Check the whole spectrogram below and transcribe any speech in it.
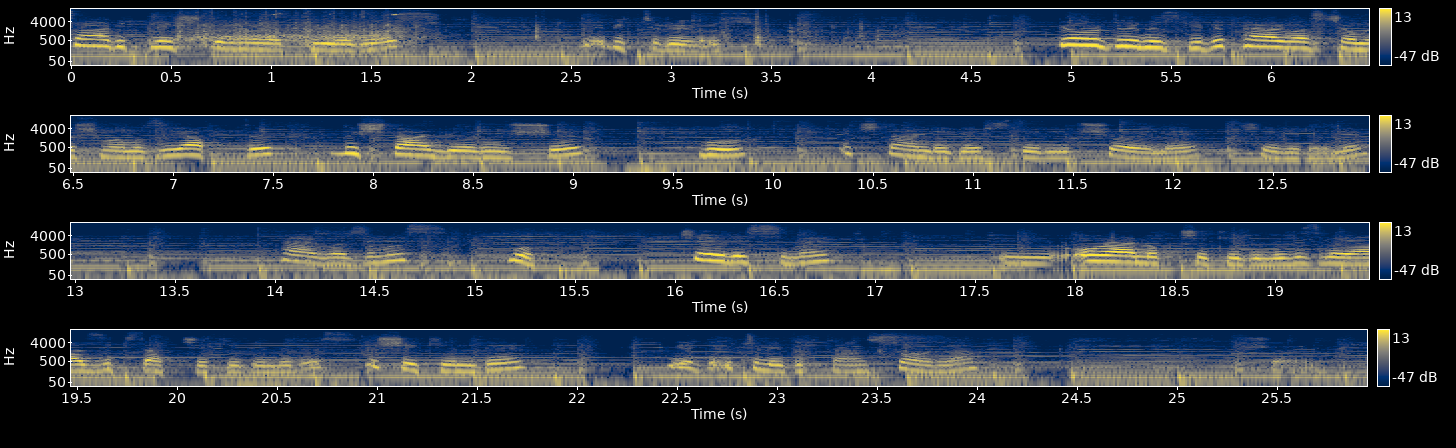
Sabitleştirme yapıyoruz ve bitiriyoruz. Gördüğünüz gibi pervaz çalışmamızı yaptık. Dıştan görünüşü bu. İçten de göstereyim. Şöyle çevirelim. Pervazımız bu. Çevresine e, overlock çekebiliriz veya zikzak çekebiliriz. Bu şekilde bir de ütüledikten sonra şöyle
